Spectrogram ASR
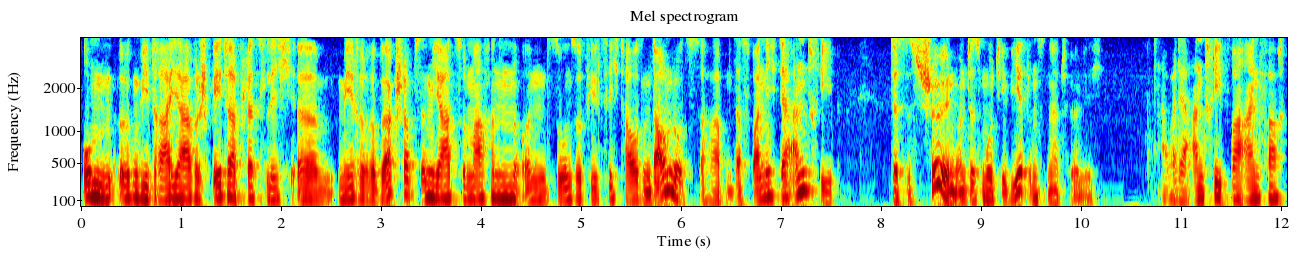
um irgendwie drei Jahre später plötzlich äh, mehrere Workshops im Jahr zu machen und so und so viel zigtausend Downloads zu haben. Das war nicht der Antrieb. Das ist schön und das motiviert uns natürlich. Aber der Antrieb war einfach,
